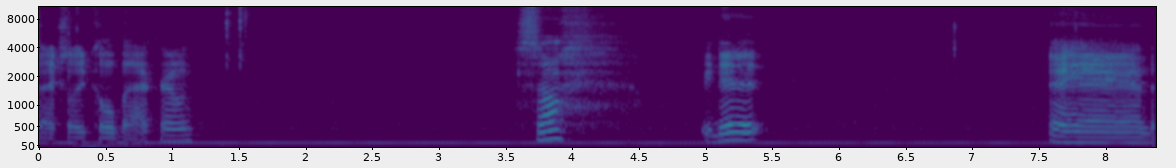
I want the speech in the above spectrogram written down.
That's actually a cool background. So, we did it. And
